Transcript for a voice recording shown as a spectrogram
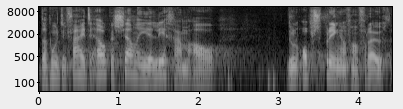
dat moet in feite elke cel in je lichaam al doen opspringen van vreugde.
